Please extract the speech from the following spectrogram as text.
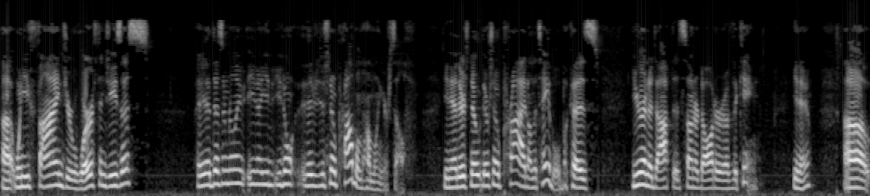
Uh, when you find your worth in Jesus, it doesn't really, you know, you, you don't, there's no problem humbling yourself. You know, there's no, there's no pride on the table because you're an adopted son or daughter of the king. You know, uh,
